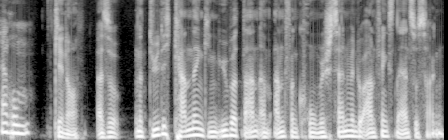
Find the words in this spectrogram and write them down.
herum. Genau. Also natürlich kann dein Gegenüber dann am Anfang komisch sein, wenn du anfängst Nein zu sagen.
